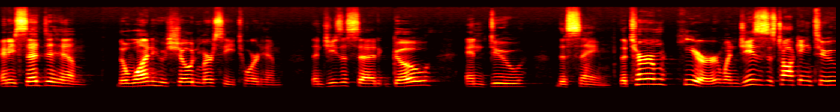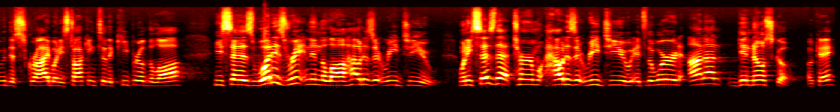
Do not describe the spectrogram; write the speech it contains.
And he said to him, The one who showed mercy toward him. Then Jesus said, Go and do the same. The term here, when Jesus is talking to the scribe, when he's talking to the keeper of the law, he says, What is written in the law? How does it read to you? When he says that term, how does it read to you? It's the word anaginosko, okay?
